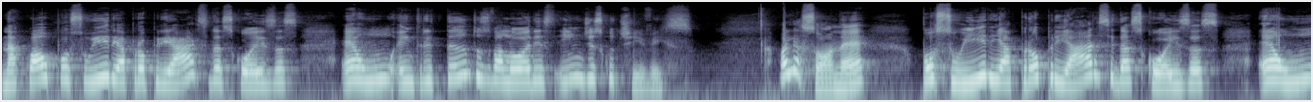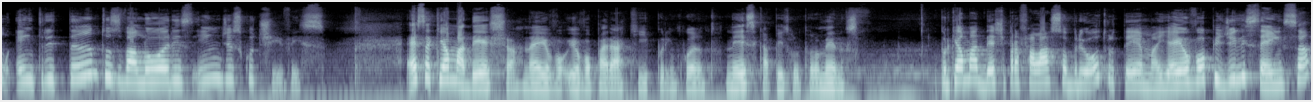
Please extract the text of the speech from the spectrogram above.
na qual possuir e apropriar-se das coisas é um entre tantos valores indiscutíveis. Olha só, né? Possuir e apropriar-se das coisas é um entre tantos valores indiscutíveis. Essa aqui é uma deixa, né? Eu vou, eu vou parar aqui por enquanto, nesse capítulo pelo menos, porque é uma deixa para falar sobre outro tema, e aí eu vou pedir licença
